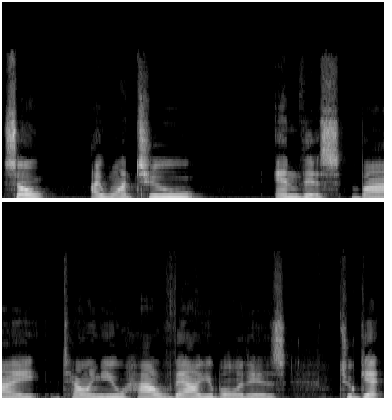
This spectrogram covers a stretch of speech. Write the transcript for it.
So, I want to end this by telling you how valuable it is to get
